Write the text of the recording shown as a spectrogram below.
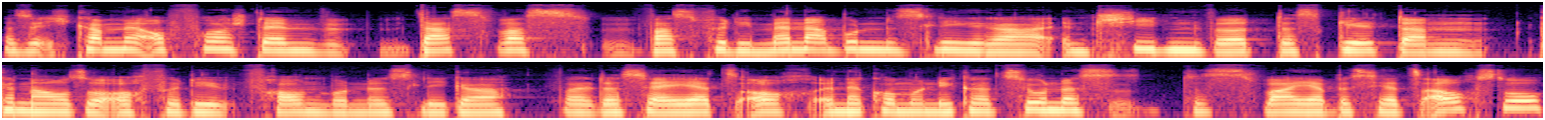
Also ich kann mir auch vorstellen, das, was, was für die Männerbundesliga entschieden wird, das gilt dann genauso auch für die Frauenbundesliga, weil das ja jetzt auch in der Kommunikation, das, das war ja bis jetzt auch so,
